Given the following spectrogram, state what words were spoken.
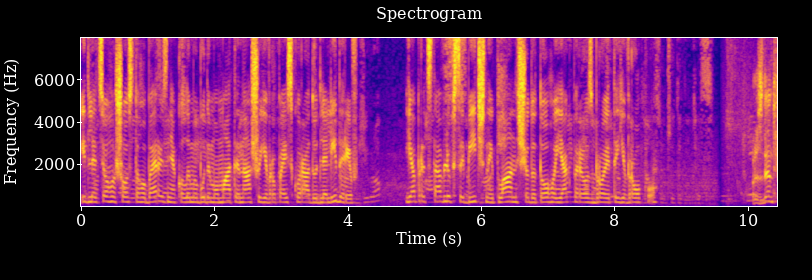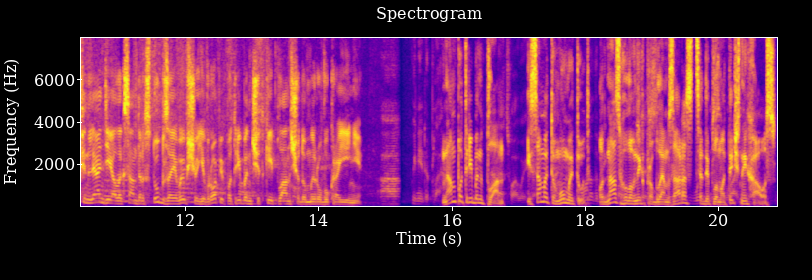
І для цього 6 березня, коли ми будемо мати нашу європейську раду для лідерів, я представлю всебічний план щодо того, як переозброїти Європу. Президент Фінляндії Олександр Стуб заявив, що Європі потрібен чіткий план щодо миру в Україні. Нам потрібен план, і саме тому ми тут. Одна з головних проблем зараз це дипломатичний хаос.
